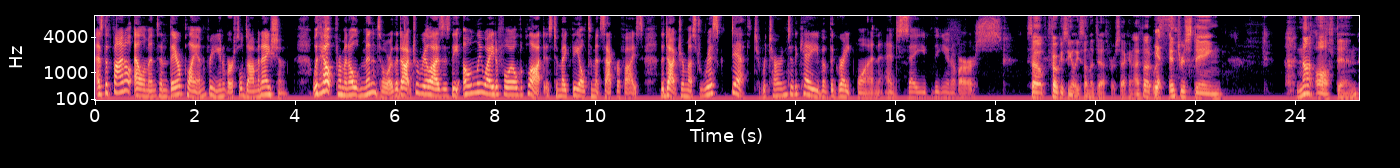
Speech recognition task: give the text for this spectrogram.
as the final element in their plan for universal domination. With help from an old mentor, the doctor realizes the only way to foil the plot is to make the ultimate sacrifice. The doctor must risk death to return to the cave of the Great One and save the universe. So, focusing at least on the death for a second, I thought it was Yes. interesting. Not often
